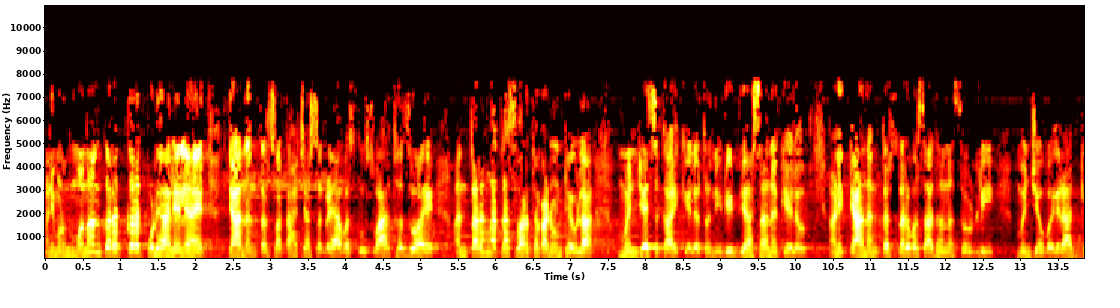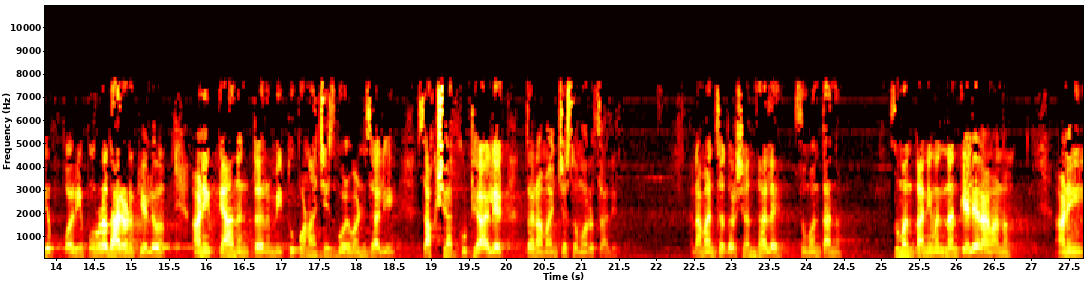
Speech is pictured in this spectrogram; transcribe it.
आणि म्हणून मनन करत करत पुढे आलेले आहेत. त्यानंतर स्वतःच्या सगळ्या वस्तू स्वार्थ जो आहे अंतरंगातला स्वार्थ काढून ठेवला. म्हणजेच काय केलं तर निरिध्यासन केलं. आणि त्यानंतर सर्व साधनं सोडली. म्हणजे वैराग्य परिपूर्ण धारण केलं. आणि त्यानंतर मितूपणाचीच बोळवण झाली. साक्षात कुठे आलेत? तर रामांच्या समोरच आलेत. रामांचं दर्शन झालंय सुमंतानं. सुमंतानी वंदन केले रामानं. आणि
